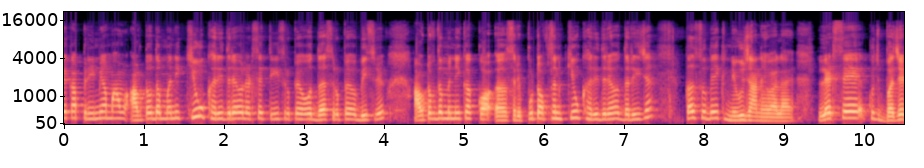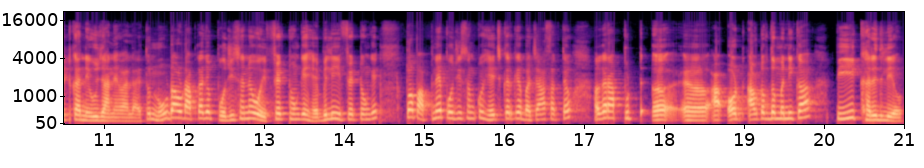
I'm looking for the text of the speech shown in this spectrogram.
का प्रीमियम आप आउट ऑफ़ द मनी क्यों खरीद रहे हो? लेट से तीस हो, दस हो, बीस रुपये आउट ऑफ़ द मनी का सॉरी पुट ऑप्शन क्यों खरीद रहे हो? द रीजन कल सुबह एक न्यूज़ आने वाला है। लेट से कुछ बजट का न्यूज़ आने वाला है। तो नो डाउट आपका जो पोजीशन है वो इफ़ेक्ट होंगे हेविली इफ़ेक्ट होंगे तो आप अपने पोजीशन को हेज करके बचा सकते हो। अगर आप put out of the money का पी खरीद लियो।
